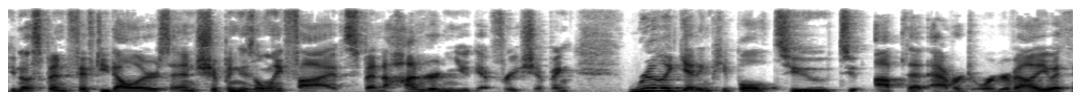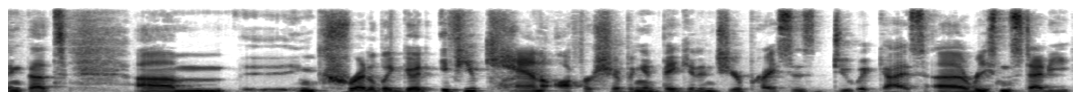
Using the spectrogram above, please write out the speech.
you know spend $50 and shipping is only five spend 100 and you get free shipping really getting people to to up that average order value i think that's um, incredibly good if you can offer shipping and bake it into your prices do it guys a recent study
